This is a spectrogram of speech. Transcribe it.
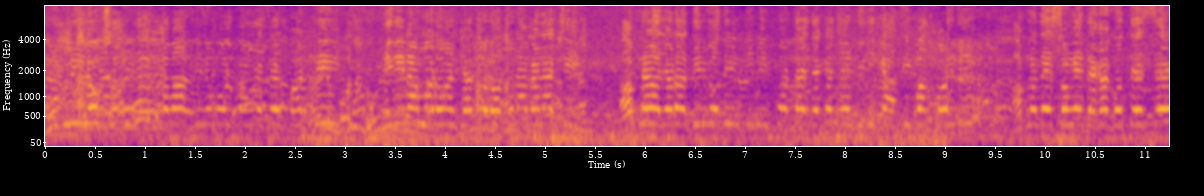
হুগলি লোকসভা দিদি নাম্বার ওয়ান খ্যাত রচনা ব্যানার্জি। আপনারা যারা দীর্ঘদিন টিভির পর্দায় দেখেছেন, দিদিকে আশীর্বাদ করে দিন। আপনাদের সঙ্গে দেখা করতে এসছে।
